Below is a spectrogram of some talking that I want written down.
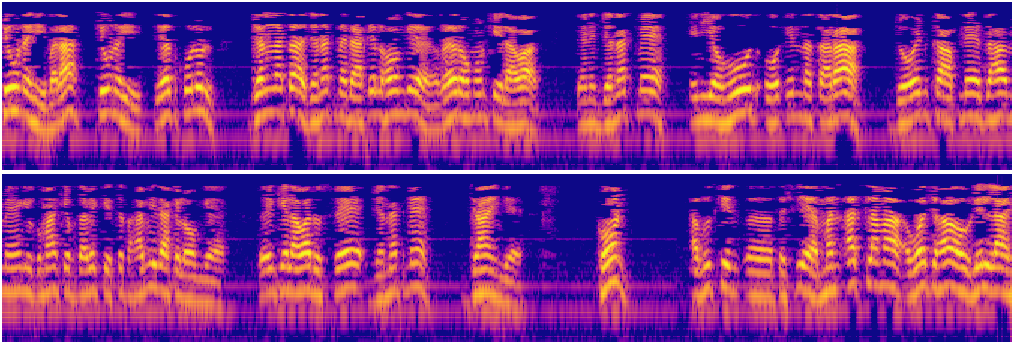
کیوں نہیں؟ بلا، کیوں نہیں؟ یدخل الجنت جنت میں داخل ہوں گے غیرهم ان کے علاوہ۔ یعنی جنت میں ان یہود اور ان نصارہ جو ان کا اپنے ذہب میں کہ گمان کے مطابق صرف ہم ہی داخل ہوں گے۔ تو ان کے علاوہ دوسرے جنت میں جائیں گے۔ کون؟ اب اس کی تشریح ہے۔ من اسلم وجہ للہ۔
